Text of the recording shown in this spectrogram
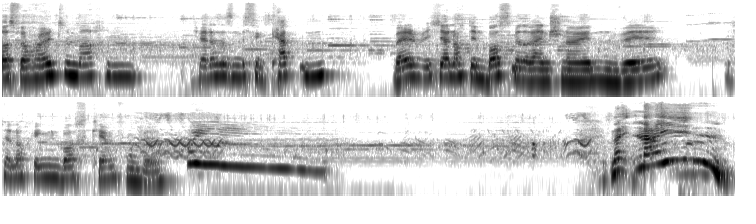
Was wir heute machen. Ich werde das jetzt ein bisschen cutten, weil ich ja noch den Boss mit reinschneiden will. Ich ja noch gegen den Boss kämpfen will. Hui. Nein, nein!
